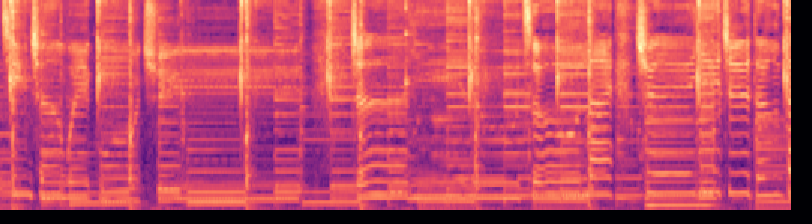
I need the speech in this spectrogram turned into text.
经成为过去，这一路走来，却一直等待，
